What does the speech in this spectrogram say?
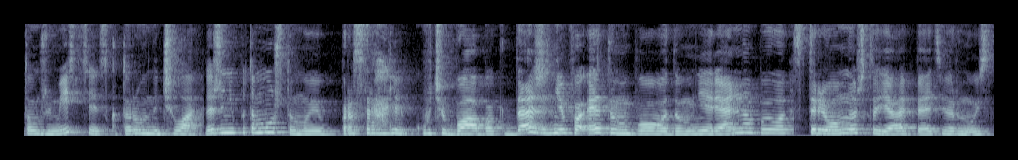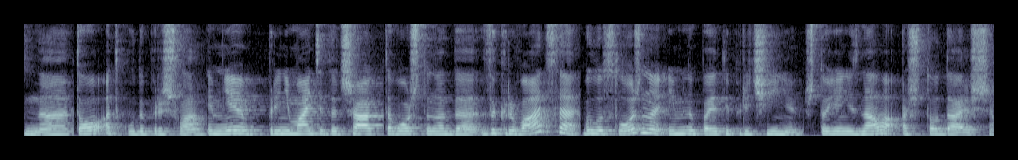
том же месте, с которого начала. Даже не потому, что мы просрали кучу бабок, даже не по этому поводу. Мне реально было стрёмно, что я опять вернусь на то, откуда пришла. И мне принимать этот шаг того, что надо закрываться, было сложно именно по этой причине, что я не знала, а что дальше.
